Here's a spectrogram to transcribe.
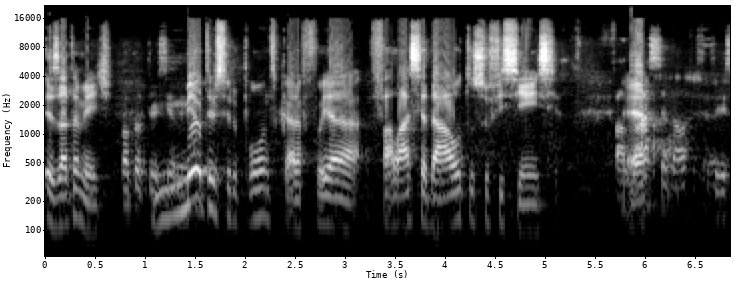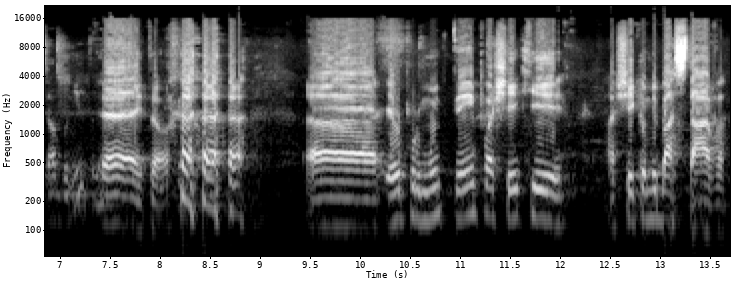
Exatamente. Qual é o terceiro? Meu terceiro ponto, cara, foi a falácia da autossuficiência. Falácia da autossuficiência. É bonito, né? É, então. Ah, eu por muito tempo achei que achei que eu me bastava.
